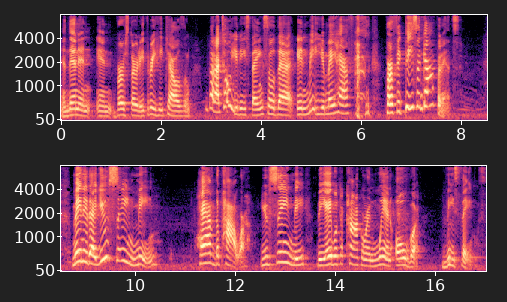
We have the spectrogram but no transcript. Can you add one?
And then in, in verse 33, he tells them, But I told you these things so that in me you may have perfect peace and confidence. Meaning that you've seen me have the power You've seen me be able to conquer and win over these things.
